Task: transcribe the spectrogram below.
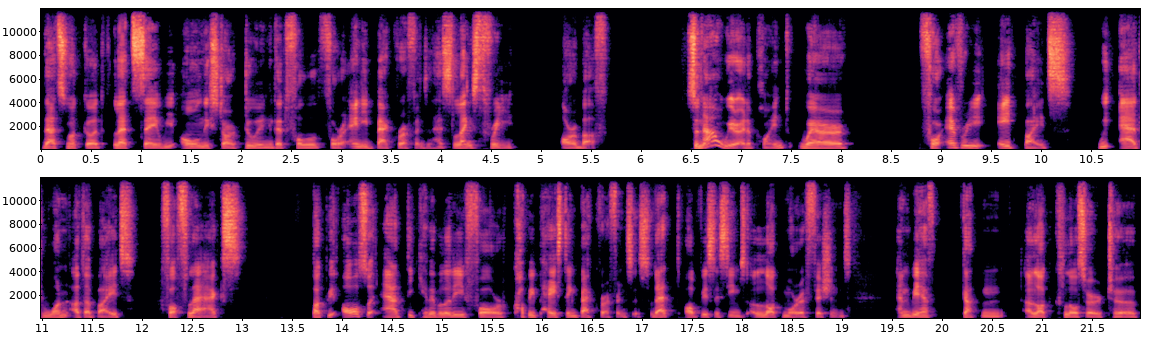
That's not good. Let's say we only start doing that for, for any back reference that has length 3 or above. So now we're at a point where for every 8 bytes, we add one other byte for flags, but we also add the capability for copy-pasting back references. So that obviously seems a lot more efficient. And we have gotten a lot closer to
